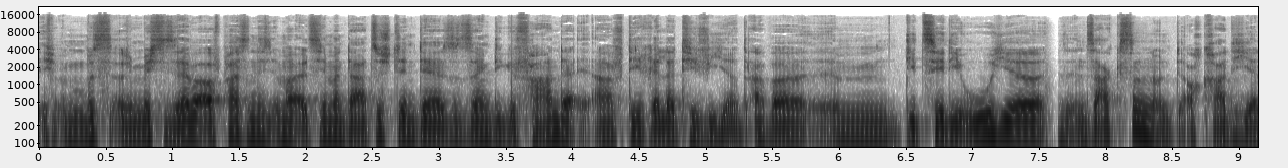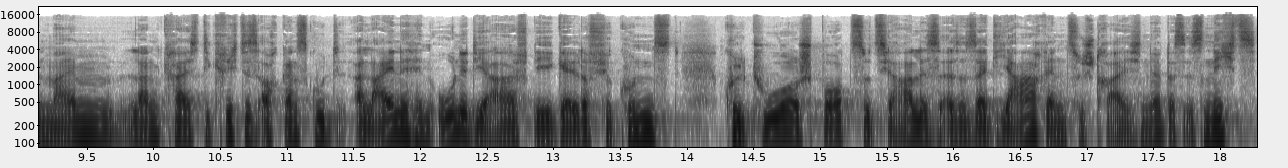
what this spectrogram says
ich muss, also ich möchte selber aufpassen, nicht immer als jemand dazustehen, der sozusagen die Gefahren der AfD relativiert, aber ähm, die CDU hier in Sachsen und auch gerade hier in meinem Landkreis, die kriegt es auch ganz gut alleine hin, ohne die AfD Gelder für Kunst, Kultur, Sport, Soziales, also seit Jahren zu streichen. Ne? Das ist nichts,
